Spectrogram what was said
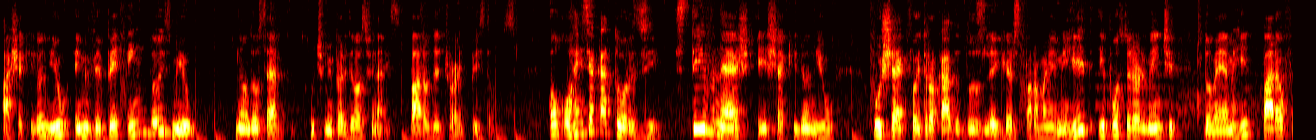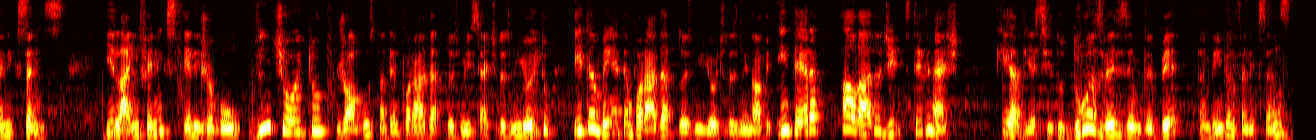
a Shaquille O'Neal, MVP em 2000. Não deu certo, o time perdeu as finais para o Detroit Pistons. Ocorrência 14, Steve Nash e Shaquille O'Neal. O Shaq foi trocado dos Lakers para o Miami Heat e posteriormente do Miami Heat para o Phoenix Suns. E lá em Phoenix ele jogou 28 jogos na temporada 2007-2008 e também a temporada 2008-2009 inteira ao lado de Steve Nash, que havia sido duas vezes MVP, também pelo Phoenix Suns,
